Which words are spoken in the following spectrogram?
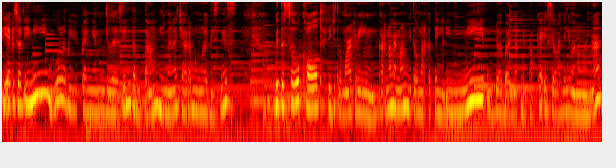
Di episode ini gue lebih pengen jelasin tentang gimana cara memulai bisnis With the so-called digital marketing. Karena memang digital marketing ini udah banyak dipakai istilahnya di mana-mana.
